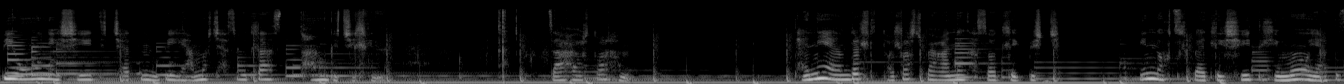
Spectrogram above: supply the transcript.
би үүнийг шийдэж чадна би ямар ч асуудлаас том гэж хэлэх нь. За хоёрдугаарх нь таны амьдралд тулгарч байгаа нэг асуудлыг биш энэ нөхцөл байдлыг шийдэх юм уу ядаж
